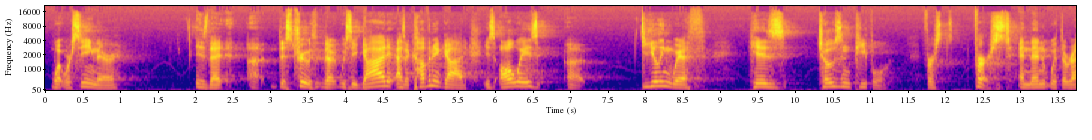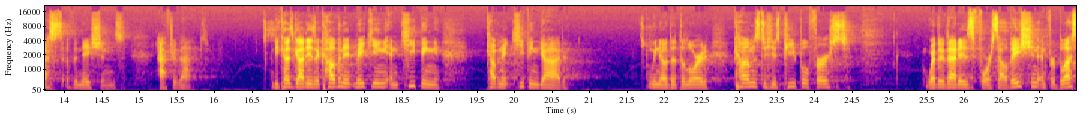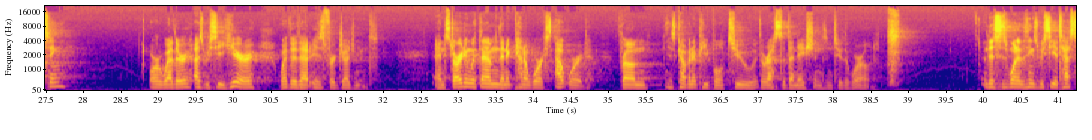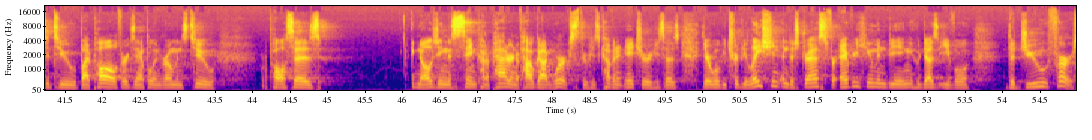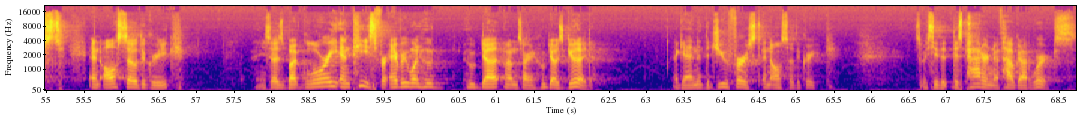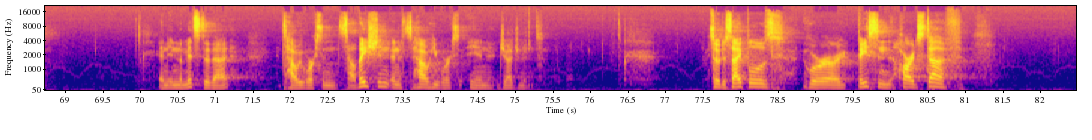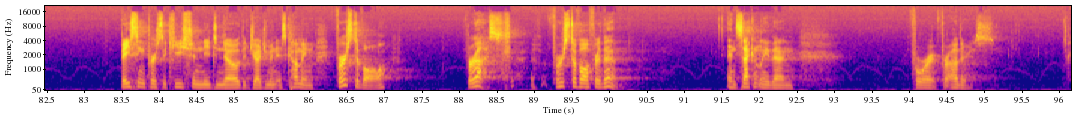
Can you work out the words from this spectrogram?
what we're seeing there is that uh, this truth that we see God as a covenant God is always uh, dealing with his chosen people first, first, and then with the rest of the nations after that. Because God is a covenant making and keeping, covenant keeping God, we know that the Lord comes to his people first, whether that is for salvation and for blessing, or whether, as we see here, whether that is for judgment. And starting with them, then it kind of works outward from his covenant people to the rest of the nations and to the world. This is one of the things we see attested to by Paul, for example, in Romans 2, where Paul says, acknowledging the same kind of pattern of how God works through his covenant nature, he says, There will be tribulation and distress for every human being who does evil, the Jew first, and also the Greek. And he says, But glory and peace for everyone who, who, do, I'm sorry, who does good. Again, the Jew first, and also the Greek. So we see that this pattern of how God works. And in the midst of that, it's how he works in salvation and it's how he works in judgment. So, disciples who are facing hard stuff, facing persecution, need to know the judgment is coming. First of all, for us. First of all, for them. And secondly, then, for, for others.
